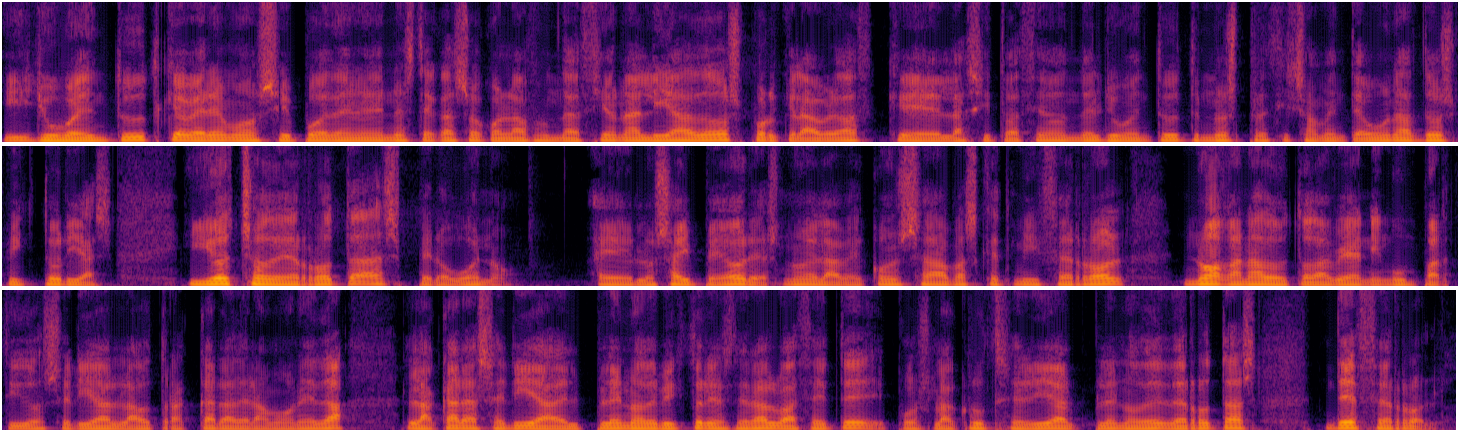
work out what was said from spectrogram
Y Juventud, que veremos si pueden, en este caso con la Fundación Aliados, porque la verdad que la situación del Juventud no es precisamente una, dos victorias y ocho derrotas, pero bueno. Eh, los hay peores, ¿no? El Aveconsa Basket Mi Ferrol no ha ganado todavía ningún partido, sería la otra cara de la moneda. La cara sería el pleno de victorias del Albacete, pues la cruz sería el pleno de derrotas de Ferrol.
